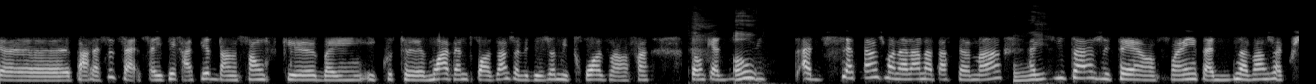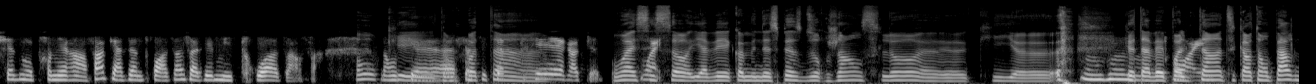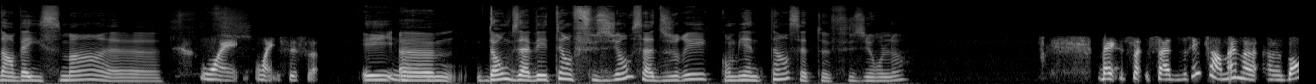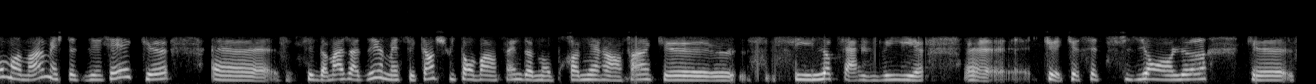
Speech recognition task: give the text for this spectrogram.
par la suite, ça, a été rapide dans le sens que, ben, écoute, moi à 23 ans, j'avais déjà mes trois enfants. Donc à 18 à 17 ans, je m'en allais en appartement. À 18 ans, j'étais enceinte. À 19 ans, j'accouchais de mon premier enfant. Puis à 23 ans, j'avais mes trois enfants. OK. Donc, euh, ça c'était très rapide. Ouais, c'est ça. Il y avait comme une espèce d'urgence là euh, qui euh, mm-hmm. que tu n'avais pas le temps. quand on parle d'envahissement. Oui, oui, c'est ça. Et donc, vous avez été en fusion. Ça a duré combien de temps, cette fusion-là? Ben, ça, a duré quand même un, bon moment, mais je te dirais que euh, c'est dommage à dire, mais c'est quand je suis tombée enceinte de mon premier enfant que c'est là que c'est arrivé, euh, que, que cette fusion-là, que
